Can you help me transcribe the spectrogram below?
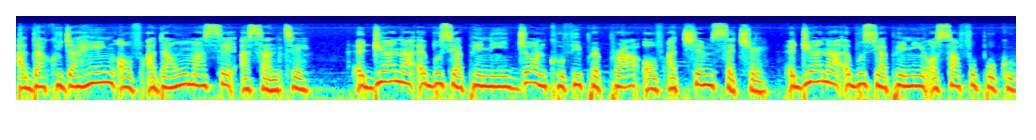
Adakujaheng of Adawumase Asante. Aduana Ebusiapeni John Kofi Prepra of Achim Seche. Aduana Ebusiapeni Osafo Poku.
